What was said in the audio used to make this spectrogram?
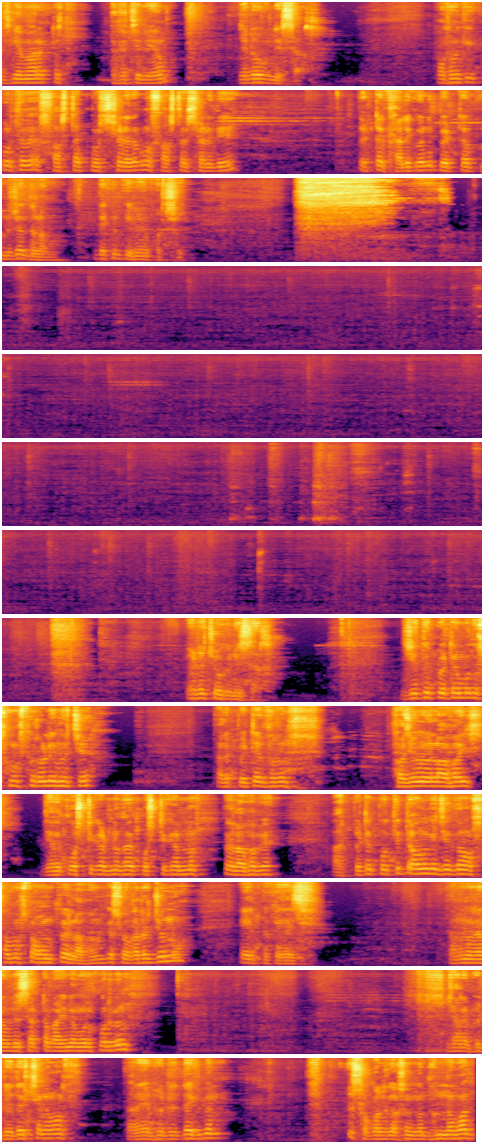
আজকে আমার একটা দেখাচ্ছি ব্যায়াম, যেটা অগ্নিশ্বাস প্রথমে কী করতে হবে, শ্বাসটা ছেড়ে দেবো, শ্বাসটা ছেড়ে দিয়ে পেটটা খালি করে পেটটা পুলিশে দোলাবো দেখুন কীভাবে করছি। এটা হচ্ছে অগ্নিসার যেহেতু পেটের মধ্যে সমস্ত রোলিং হচ্ছে, তাহলে পেটের ধরুন হজমে লাভ হয় যাতে কোষ্ঠীকাঠিন্য থাকে কোষ্ঠীকাঠিন্যতে লাভ হবে। আর পেটের প্রত্যেকটা অঙ্গে যে সমস্ত অন্তরে লাভ হবে। সুগারের জন্য এর পেকে গেছে আপনারা অগ্নিসারটা বাড়ি নম্বর করবেন। যারা ভিডিও দেখছেন আমার তারা এই ভিডিও দেখবেন। সকলকে অসংখ্য ধন্যবাদ।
